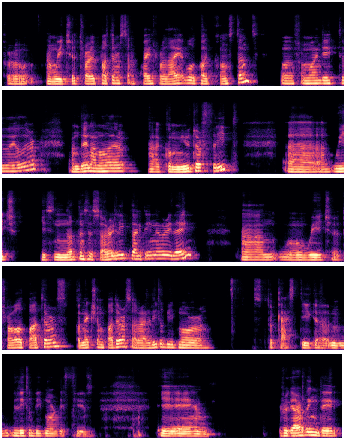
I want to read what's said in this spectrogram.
for, and which uh, trial patterns are quite reliable, quite constant uh, from one day to the other. And then another uh, commuter fleet, uh, which is not necessarily plugged in every day, and which uh, travel patterns, connection patterns are a little bit more stochastic, um, a little bit more diffuse. Um, regarding the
